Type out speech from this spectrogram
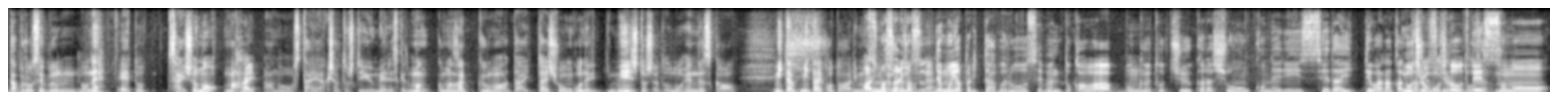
あ007のね、えー、と最初の,、まあはい。あのスター役者として有名ですけど、まあ、熊崎君は大体ショーン・コネリーイメージとしてはどの辺ですか？見た見たことありますありますあります、でもやっぱり007とかは僕、うん。途中からショーン・コネリー世代ではなかったんですけどでその、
